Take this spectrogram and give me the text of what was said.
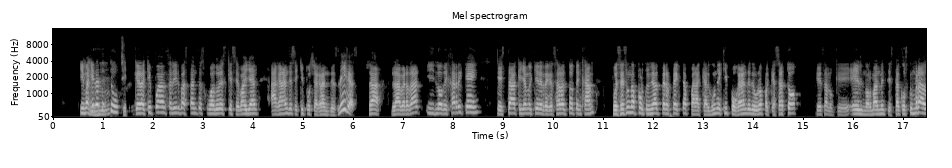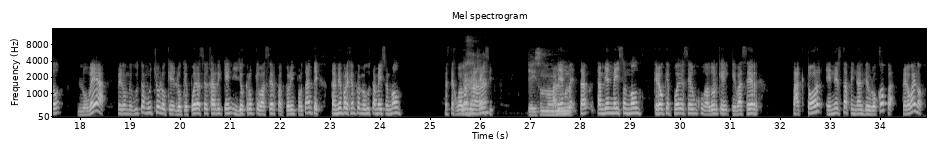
Imagínate tú que de aquí puedan salir bastantes jugadores que se vayan a grandes equipos y a grandes ligas. O sea, la verdad, y lo de Harry Kane, que está, que ya no quiere regresar al Tottenham, pues es una oportunidad perfecta para que algún equipo grande de Europa que sea top, que es a lo que él normalmente está acostumbrado, lo vea. Pero me gusta mucho lo que, lo que puede hacer Harry Kane y yo creo que va a ser factor importante. También, por ejemplo, me gusta Mason Mount, este jugador de Chelsea. También, también Mason Mount creo que puede ser un jugador que, va a ser factor en esta final de Eurocopa. Pero bueno,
